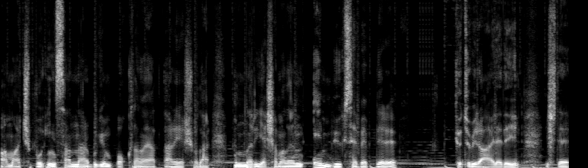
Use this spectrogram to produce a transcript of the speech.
amaç bu. İnsanlar bugün boktan hayatlar yaşıyorlar. Bunları yaşamalarının en büyük sebepleri kötü bir aile değil. İşte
